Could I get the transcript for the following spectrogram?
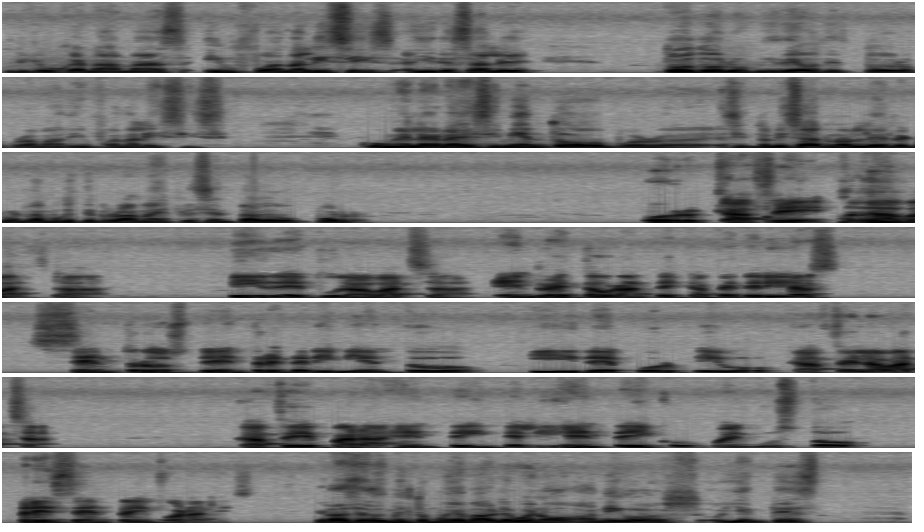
Tiene que buscar nada más Infoanálisis. Allí le sale todos los videos de todos los programas de Infoanálisis. Con el agradecimiento por sintonizarnos, le recordamos que este programa es presentado por... Por Café Lavazza Pide tu lavazza en restaurantes, cafeterías, centros de entretenimiento y deportivo. Café Lavazza, café para gente inteligente y con buen gusto, presenta Infoanálisis. Gracias, Milton, muy amable. Bueno, amigos oyentes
